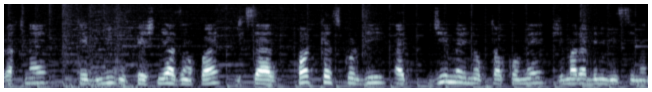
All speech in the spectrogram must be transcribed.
rexne, têbînî û pêşniyazên xwe ji ser podcastkurdî at gmail nokta comê ji me re binivîsînin.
